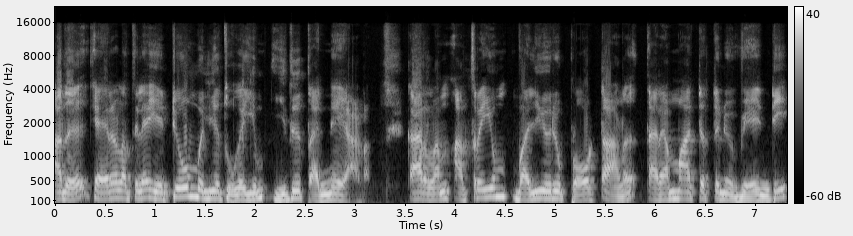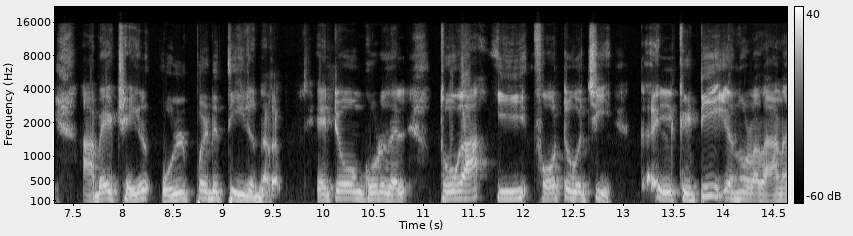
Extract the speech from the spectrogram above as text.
അത് കേരളത്തിലെ ഏറ്റവും വലിയ തുകയും ഇത് തന്നെയാണ്. കാരണം അത്രയും വലിയൊരു പ്ലോട്ടാണ് തരം മാറ്റത്തിനു വേണ്ടി അപേക്ഷയിൽ ഉൾപ്പെടുത്തിയിരുന്നത്. ഏറ്റവും കൂടുതൽ തുക ഈ ഫോർട്ട് കൊച്ചി കിട്ടി എന്നുള്ളതാണ്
